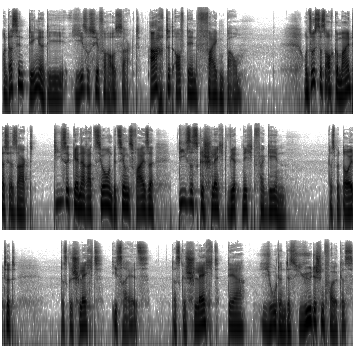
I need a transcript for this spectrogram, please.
Und das sind Dinge, die Jesus hier voraussagt. Achtet auf den Feigenbaum. Und so ist das auch gemeint, dass er sagt, diese Generation bzw. dieses Geschlecht wird nicht vergehen. Das bedeutet, das Geschlecht Israels, das Geschlecht der Juden, des jüdischen Volkes,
